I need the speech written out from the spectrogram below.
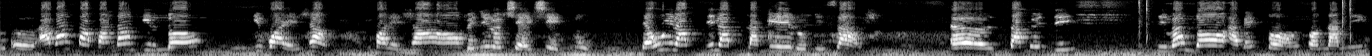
euh, avant ça, pendant qu'il dort, il voit les gens. Il voit les gens venir le chercher et tout. C'est où il a, il a plaqué le message. Euh, samedi, Sylvain dort avec son, son ami.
